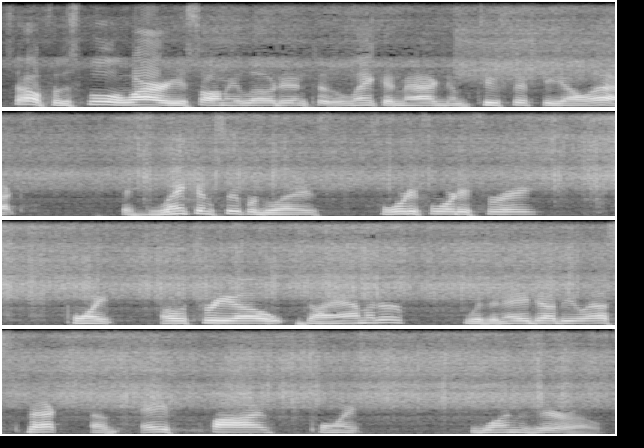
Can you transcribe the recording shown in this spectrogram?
So for the spool of wire you saw me load into the Lincoln Magnum 250LX, it's Lincoln Superglaze 4043.030 diameter with an AWS spec of A5.10.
